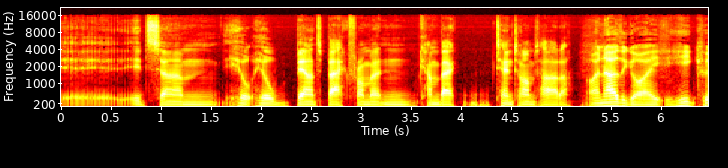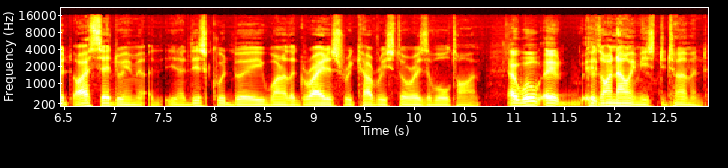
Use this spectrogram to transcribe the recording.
It's um, he'll he'll bounce back from it and come back ten times harder. I know the guy. He could. I said to him, you know, this could be one of the greatest recovery stories of all time It will because I know him. He's determined,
